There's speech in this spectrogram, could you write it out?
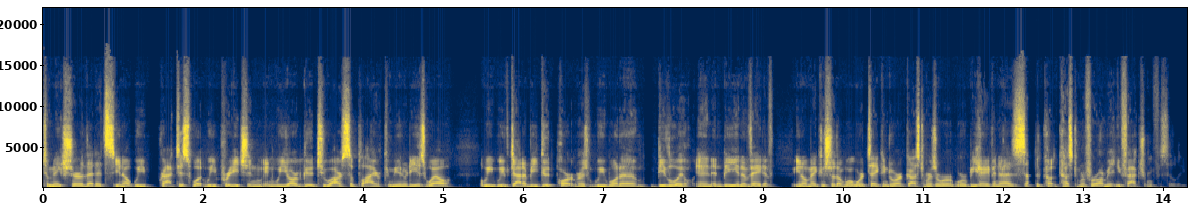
to make sure that it's, you know, we practice what we preach and, and we are good to our supplier community as well. We, we've got to be good partners. We want to be loyal and, and be innovative, you know, making sure that what we're taking to our customers, we're, we're behaving as the cu- customer for our manufacturing facilities.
